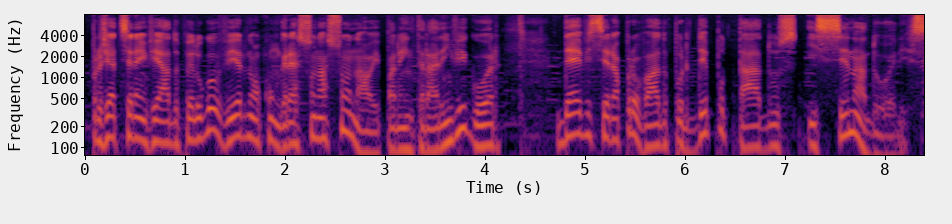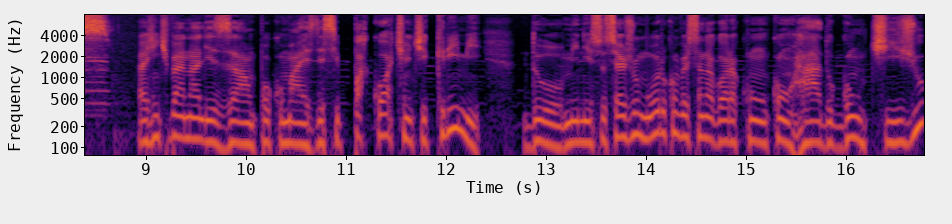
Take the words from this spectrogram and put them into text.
O projeto será enviado pelo governo ao Congresso Nacional e, para entrar em vigor, deve ser aprovado por deputados e senadores. A gente vai analisar um pouco mais desse pacote anticrime do ministro Sérgio Moro, conversando agora com Conrado Gontijo.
